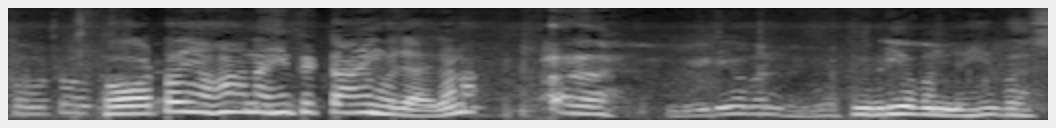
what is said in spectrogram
फ़ोटो फ़ोटो यहाँ नहीं फिर टाइम हो जाएगा ना। वीडियो बन रही है। वीडियो बन रही है बस।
